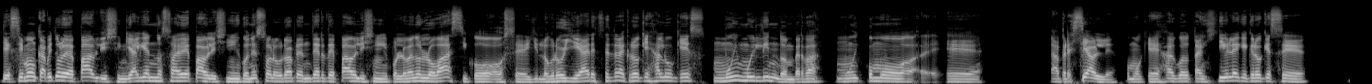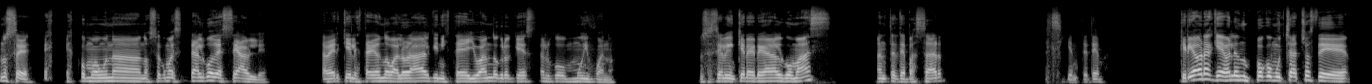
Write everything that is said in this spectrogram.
decimos un capítulo de publishing y alguien no sabe de publishing y con eso logró aprender de publishing y por lo menos lo básico o se logró guiar, etcétera, creo que es algo que es muy, muy lindo, en verdad. Muy como eh, apreciable, como que es algo tangible que creo que se, no sé, es, es como una, no sé cómo es, algo deseable saber que le está dando valor a alguien y está ayudando, creo que es algo muy bueno. No sé si alguien quiere agregar algo más antes de pasar al siguiente tema. Quería ahora que hablen un poco, muchachos, de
